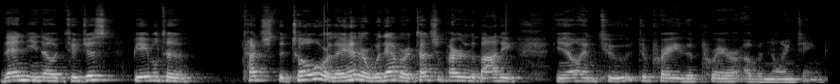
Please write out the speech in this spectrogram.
then you know to just be able to touch the toe or the head or whatever, touch a part of the body, you know, and to to pray the prayer of anointing.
